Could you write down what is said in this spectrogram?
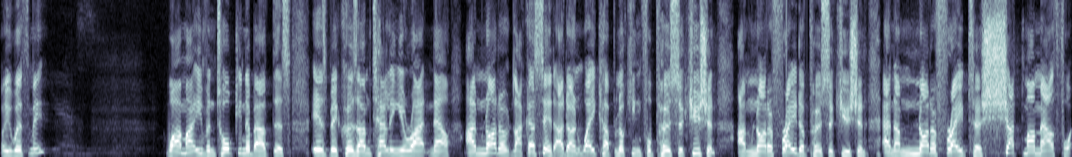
Are you with me? Why am I even talking about this? Is because I'm telling you right now, I'm not, a, like I said, I don't wake up looking for persecution. I'm not afraid of persecution, and I'm not afraid to shut my mouth for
